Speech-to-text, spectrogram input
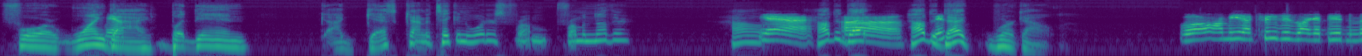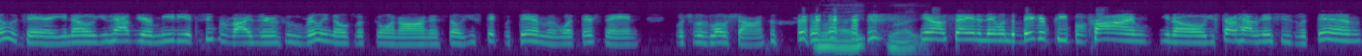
for one Yeah. guy, but then I guess kind of taking orders from from another. How yeah, how did that Uh, how did that work out? Well, I mean, I treated it like I did in the military. You know, you have your immediate supervisor who really knows what's going on, and so you stick with them and what they're saying, which was Loshan. Right, right. You know what I'm saying? And then when the bigger people prime, you know, you start having issues with them,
